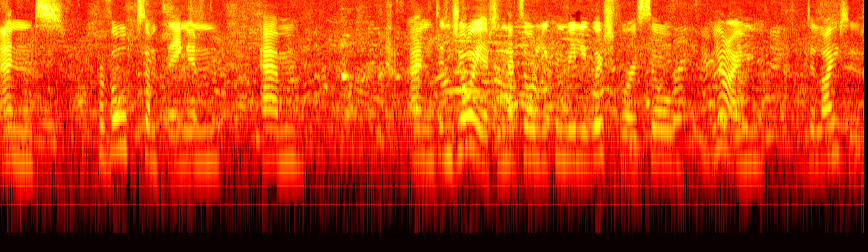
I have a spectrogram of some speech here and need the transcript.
and provoke something and um, and enjoy it, and that's all you can really wish for. So, yeah, I'm delighted.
